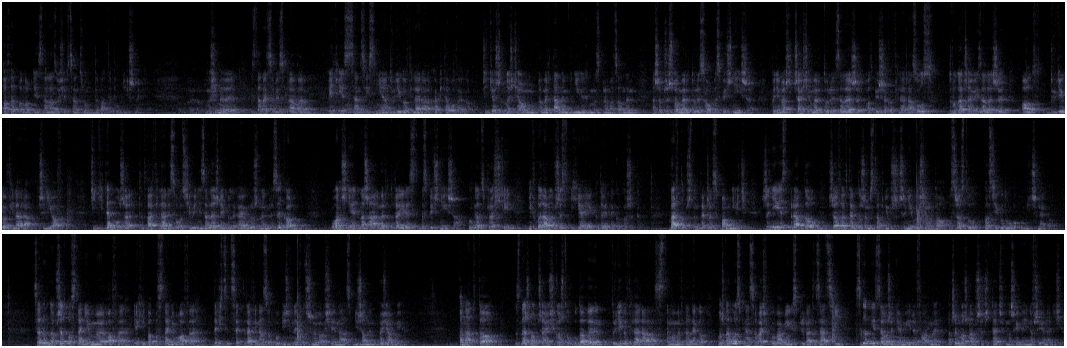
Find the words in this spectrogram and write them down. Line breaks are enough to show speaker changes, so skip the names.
OFE ponownie znalazły się w centrum debaty publicznej. Musimy zdawać sobie sprawę, jaki jest sens istnienia drugiego filara kapitałowego. Dzięki oszczędnościom emerytalnym w nim zgromadzonym nasze przyszłe emerytury są bezpieczniejsze, ponieważ część emerytury zależy od pierwszego filara ZUS, druga część zależy od drugiego filara, czyli OFE. Dzięki temu, że te dwa filary są od siebie niezależne i podlegają różnym ryzykom, łącznie nasza emerytura jest bezpieczniejsza. Mówiąc prościej, nie wkładamy wszystkich jajek do jednego koszyka. Warto przy tym także wspomnieć, że nie jest prawdą, że OFE w tak dużym stopniu przyczyniły się do wzrostu polskiego długu publicznego. Zarówno przed powstaniem OFE, jak i po powstaniu OFE deficyt sektora finansów publicznych utrzymywał się na zbliżonym poziomie. Ponadto znaczną część kosztów budowy drugiego filara systemu emerytalnego można było sfinansować wpływami z prywatyzacji zgodnie z założeniami reformy, o czym można przeczytać w naszej najnowszej analizie.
